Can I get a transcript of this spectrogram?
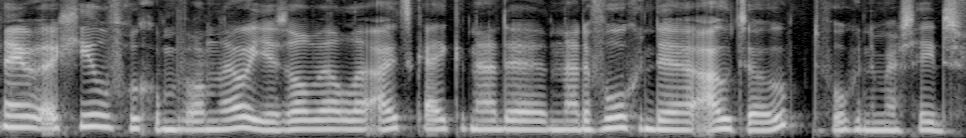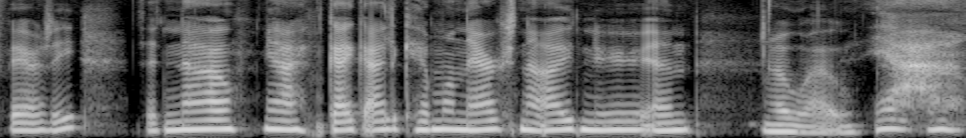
Nee, Giel vroeg hem van, oh, je zal wel eh, uitkijken naar de, naar de volgende auto, de volgende Mercedes-versie. Zei, nou, ja, ik kijk eigenlijk helemaal nergens naar uit nu. En Oh, wauw. ja,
